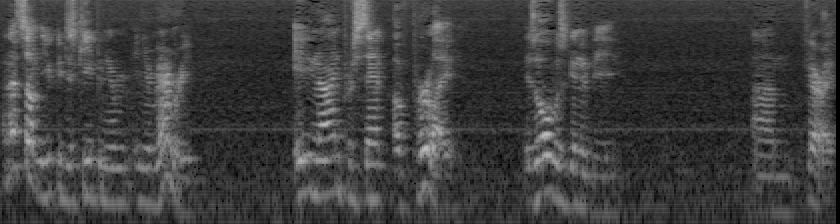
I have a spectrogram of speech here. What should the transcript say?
And that's something you could just keep in your, in your memory. 89% of pearlite is always going to be um, ferrite.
